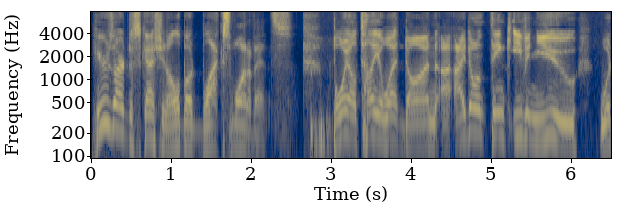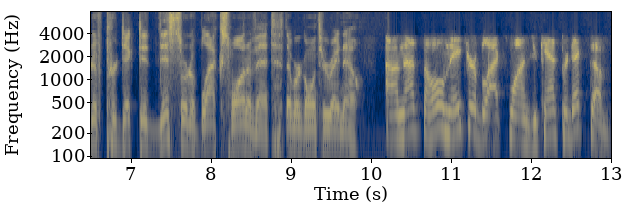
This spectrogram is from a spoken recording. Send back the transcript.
Here's our discussion all about black swan events. Boy, I'll tell you what, Don, I don't think even you would have predicted this sort of black swan event that we're going through right now. Um, that's the whole nature of black swans. You can't predict them.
